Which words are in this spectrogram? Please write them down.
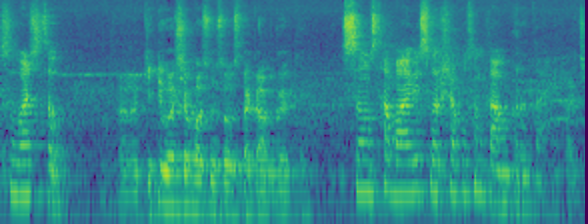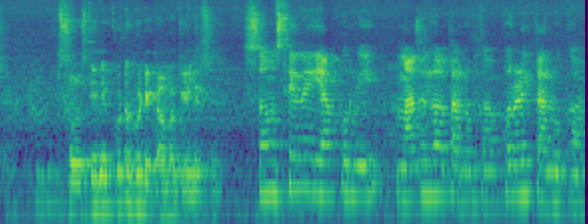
सुभाष चौक. किती वर्षापासून संस्था काम करते? संस्था बावीस वर्षापासून काम करत आहे. अच्छा. संस्थेने कुठं कुठे कामं केली संस्थेने यापूर्वी माजलगाव तालुका परळी तालुका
